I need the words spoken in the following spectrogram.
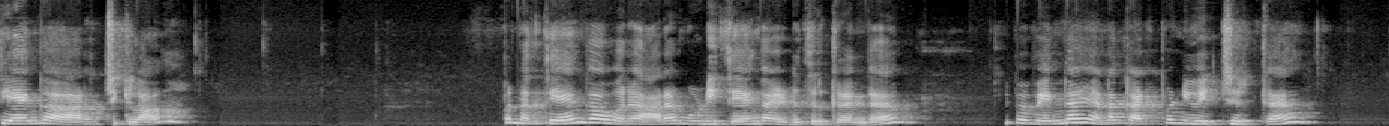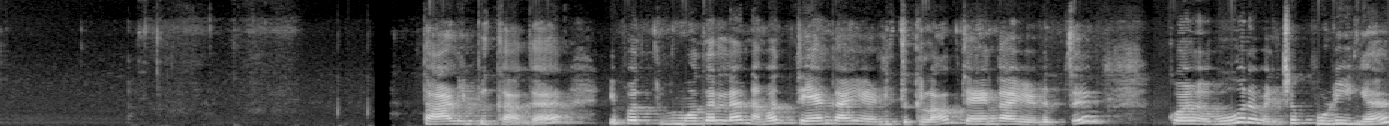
தேங்காய் அரைச்சிக்கலாம். இப்போ நான் தேங்காய் ஒரு அரை மூடி தேங்காய் எடுத்துருக்குறேங்க. இப்போ வெங்காயம் எல்லாம் கட் பண்ணி வச்சுருக்கேன் தாளிப்புக்காக. இப்போ முதல்ல நம்ம தேங்காயை எடுத்துக்கலாம். தேங்காய் எடுத்து கொ- ஊற வச்ச புளிங்க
